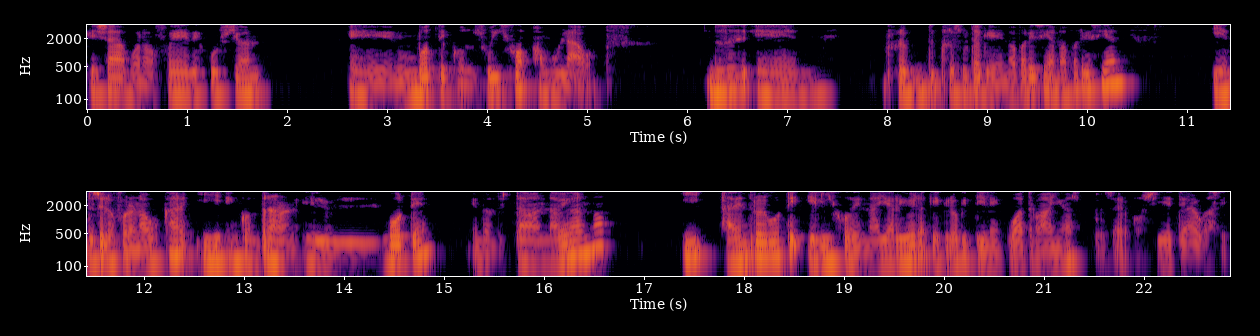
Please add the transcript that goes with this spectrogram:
ella, bueno, fue de excursión en un bote con su hijo a un lago. Entonces, eh, resulta que no aparecían, no aparecían, y entonces lo fueron a buscar y encontraron el bote en donde estaban navegando y adentro del bote el hijo de Naya Rivera, que creo que tiene cuatro años, puede ser, o siete, algo así.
